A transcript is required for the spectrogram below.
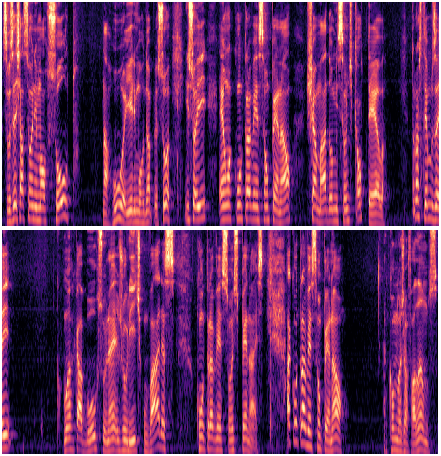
se você deixar seu animal solto na rua e ele morder uma pessoa, isso aí é uma contravenção penal chamada omissão de cautela. Então nós temos aí um arcabouço né, jurídico com várias contravenções penais. A contravenção penal, como nós já falamos,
